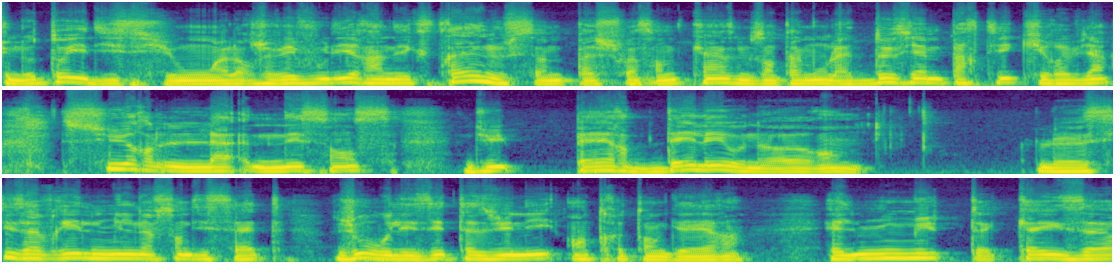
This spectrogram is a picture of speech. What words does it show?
une auto-édition. Alors je vais vous lire un extrait. Nous sommes page 75. Nous entamons la deuxième partie qui revient sur la naissance du père d'Éléonore le 6 avril 1917, jour où les États-Unis entrent en guerre, Helmut Kaiser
